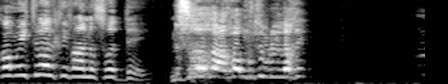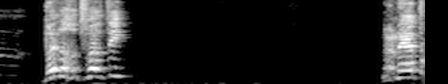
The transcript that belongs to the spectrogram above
ከምኡ ይትበል ቲፋኖስ ወደ ንስኸ ከዓ ከምኡ ትብል ኣለኺ በሊ ክትፈልጢ ምክንያታ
